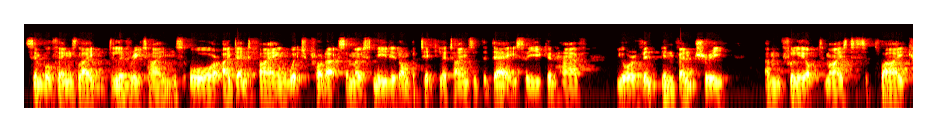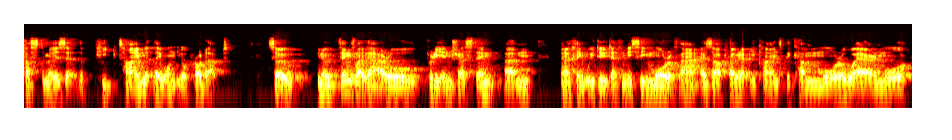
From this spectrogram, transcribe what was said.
simple things like delivery times or identifying which products are most needed on particular times of the day. So you can have your inventory um, fully optimized to supply customers at the peak time that they want your product. So, you know, things like that are all pretty interesting. Um, and I think we do definitely see more of that as our private equity clients become more aware and more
